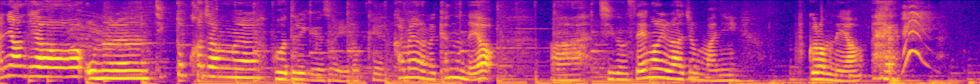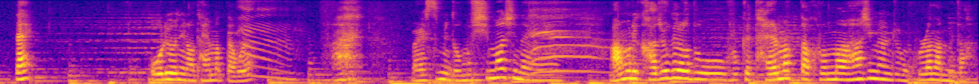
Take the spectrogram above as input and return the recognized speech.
안녕하세요. 오늘은 틱톡 화장을 보여드리기 위해서 이렇게 카메라를 켰는데요. 아, 지금 쌩얼이라 좀 많이 부끄럽네요. 네? 오리온이랑 닮았다고요? 아, 말씀이 너무 심하시네. 아무리 가족이라도 그렇게 닮았다 그런 말 하시면 좀 곤란합니다.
